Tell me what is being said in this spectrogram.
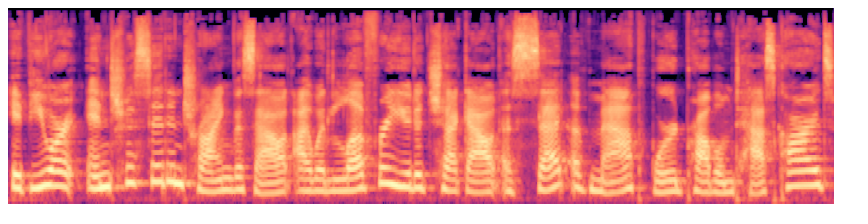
If you are interested in trying this out, I would love for you to check out a set of math word problem task cards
